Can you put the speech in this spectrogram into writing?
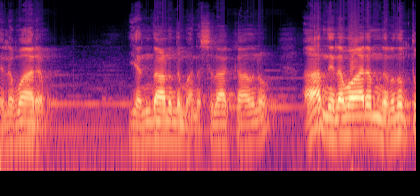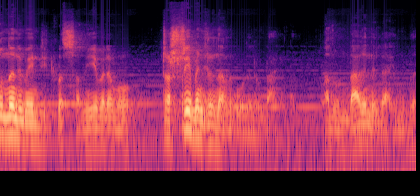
നിലവാരം എന്താണെന്ന് മനസ്സിലാക്കാനോ ആ നിലവാരം നിലനിർത്തുന്നതിന് വേണ്ടിയിട്ടുള്ള സമീപനമോ ട്രഷറി ബെഞ്ചിൽ നിന്നാണ് കൂടുതൽ ഉണ്ടാകുന്നത് അതുണ്ടാകുന്നില്ല എന്നത്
